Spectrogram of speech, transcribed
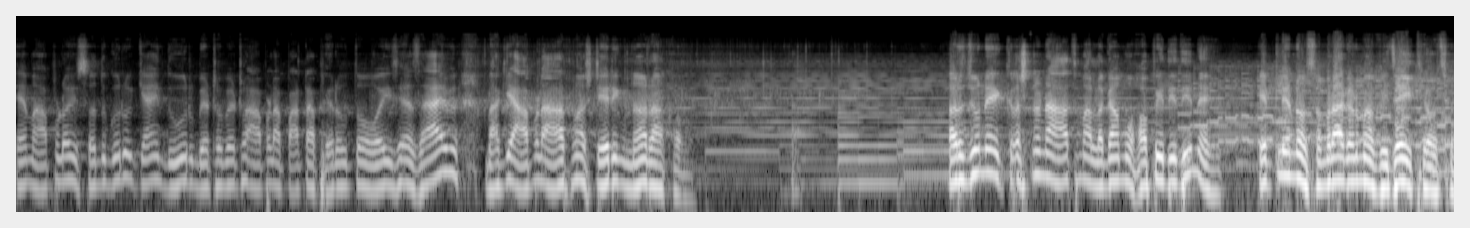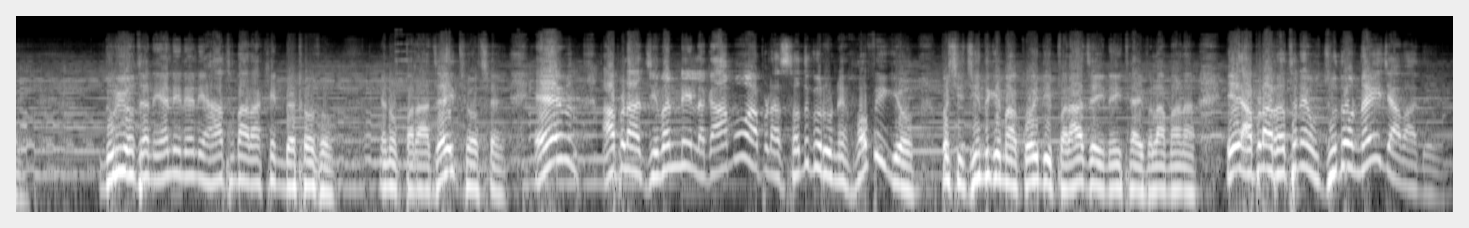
એમ આપણો સદગુરુ ક્યાંય દૂર બેઠો બેઠો આપણા પાટા ફેરવતો હોય છે સાહેબ? બાકી આપણા હાથમાં સ્ટેરિંગ ન રાખો. અર્જુને કૃષ્ણના હાથમાં લગામું હોપી દીધી ને એટલે એનો સમ્રાગણમાં વિજય થયો છે. દુર્યોધન એની એની હાથમાં રાખીને બેઠો હતો. એનો પરાજય થયો છે. એમ આપણા જીવનની લગામો આપણા સદગુરુને હોપી ગયો. પછી જિંદગીમાં કોઈ દી પરાજય નહીં થાય ભલા માણા. એ આપણા રથને જુદો નહીં જવા દે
